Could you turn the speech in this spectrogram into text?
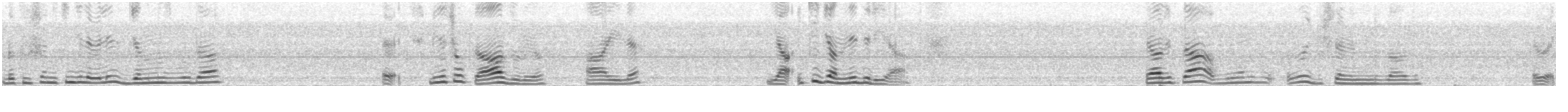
Bakın şu an ikinci leveliz. Canımız burada. Evet. Bize çok daha az vuruyor. Haliyle. Ya iki can nedir ya? Birazcık daha vurmamızı güçlendirmemiz lazım. Evet.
